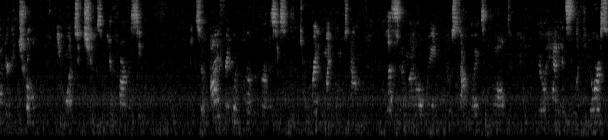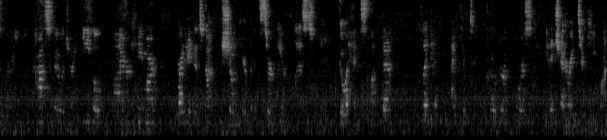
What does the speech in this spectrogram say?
under control, you want to choose your pharmacy. So I frequent Kroger pharmacies right in my hometown, less than a mile away, no stoplights involved. Go ahead and select yours, so whether you go Costco, Giant Eagle, Meijer, Kmart, Rite Aid, it's not shown here, but it's certainly on the list. Go ahead and select that, click it, I clicked Kroger, of course, and it generates your coupon.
